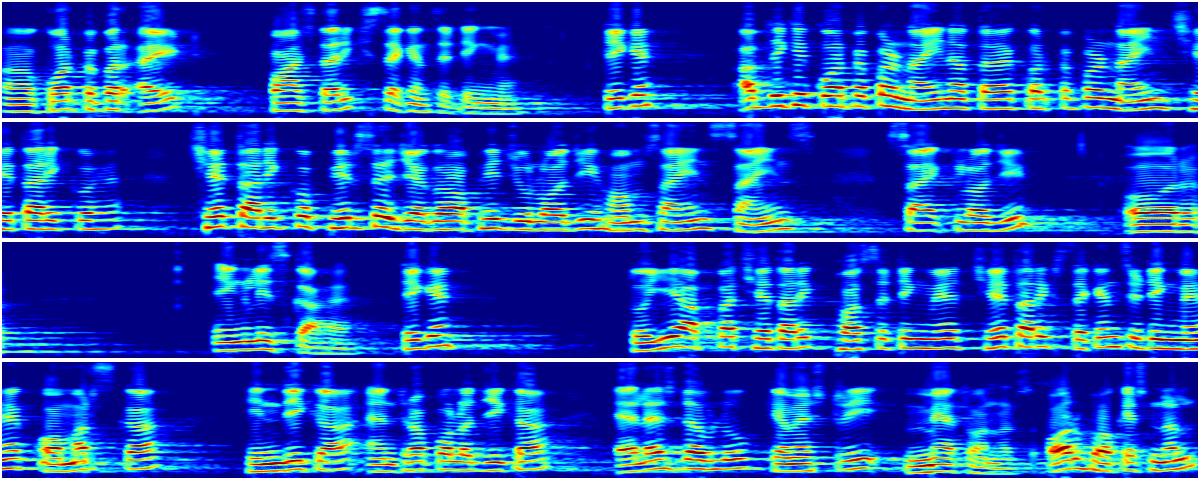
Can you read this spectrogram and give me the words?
कॉर पेपर एट पाँच तारीख सेकेंड सिटिंग में। ठीक है? अब देखिए कॉर पेपर नाइन आता है। कॉर पेपर नाइन छः तारीख को है। छः तारीख को फिर से geography zoology home science science psychology और इंग्लिश का है। ठीक है? तो ये आपका छः तारीख फ़र्स्ट सेटिंग में है। छः तारीख सेकेंड सेटिंग में है कॉमर्स का। हिंदी का एंथ्रोपोलॉजी का L S W chemistry math honours और वोकेशनल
